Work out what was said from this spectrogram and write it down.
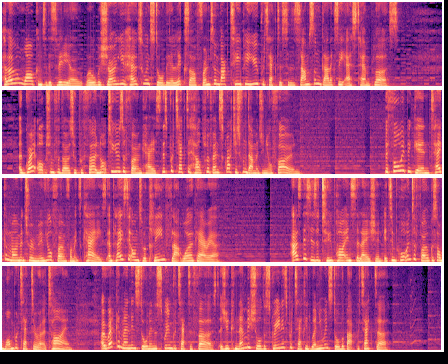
Hello and welcome to this video where we'll be showing you how to install the Olixar front and back TPU protectors to the Samsung Galaxy S10 Plus. A great option for those who prefer not to use a phone case, this protector helps prevent scratches from damaging your phone. Before we begin, take a moment to remove your phone from its case and place it onto a clean flat work area. As this is a two-part installation, it's important to focus on one protector at a time I recommend installing the screen protector first as you can then be sure the screen is protected when you install the back protector.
